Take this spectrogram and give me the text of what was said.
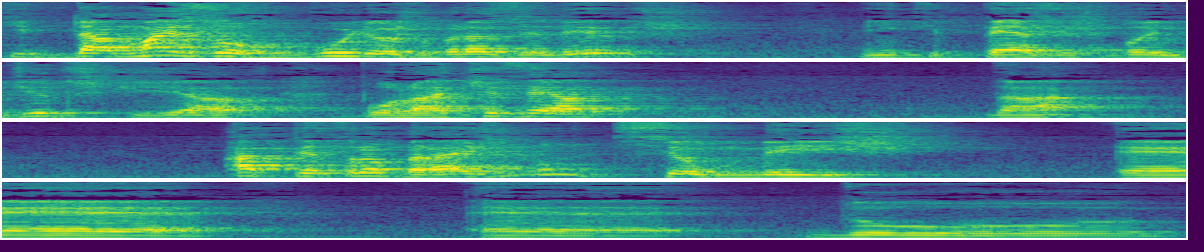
que dá mais orgulho aos brasileiros, em que pese os bandidos que já por lá tiveram. Tá? A Petrobras, no seu mês é, é, do,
